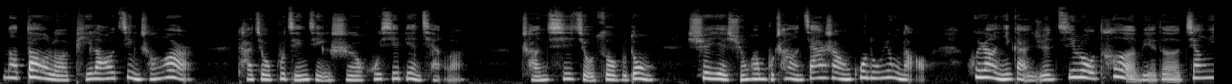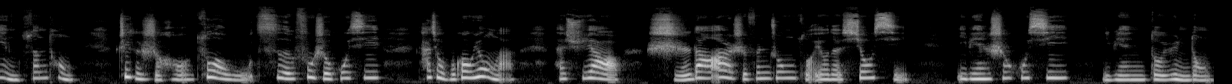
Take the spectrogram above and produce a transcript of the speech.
那到了疲劳进程二，它就不仅仅是呼吸变浅了，长期久坐不动，血液循环不畅，加上过度用脑，会让你感觉肌肉特别的僵硬酸痛。这个时候做五次腹式呼吸。它就不够用了，它需要十到二十分钟左右的休息，一边深呼吸一边做运动，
